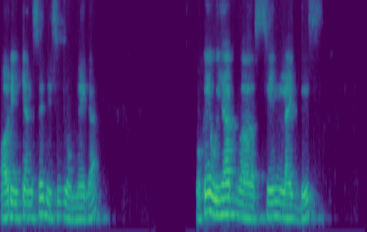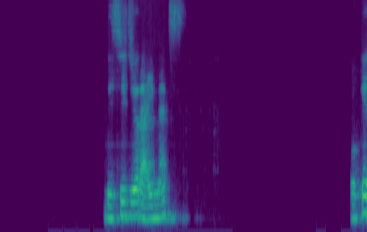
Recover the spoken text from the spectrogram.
or you can say this is omega okay we have uh, seen like this this is your imax okay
